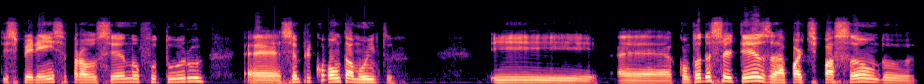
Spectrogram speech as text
de experiência para você no futuro é, sempre conta muito. E é, com toda certeza a participação do,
